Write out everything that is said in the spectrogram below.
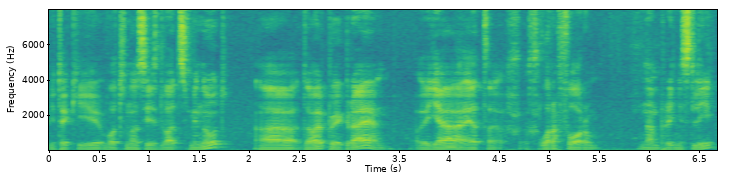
и такие, вот у нас есть 20 минут, э, давай поиграем. Я это, хлороформ нам принесли,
